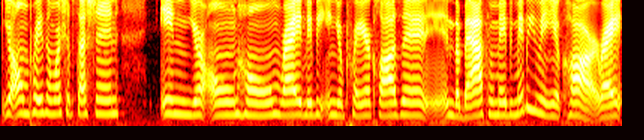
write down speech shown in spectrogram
your own praise and worship session in your own home, right? Maybe in your prayer closet, in the bathroom, maybe, maybe even in your car, right?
